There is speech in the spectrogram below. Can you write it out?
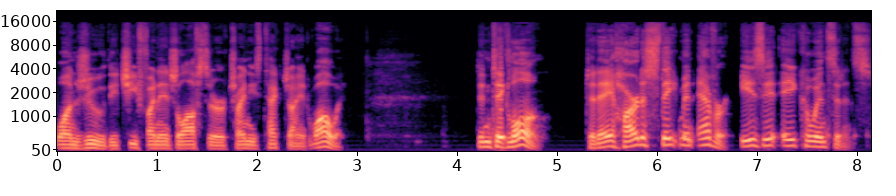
Wanzhou, the chief financial officer of Chinese tech giant Huawei. Didn't take long Today, hardest statement ever. Is it a coincidence?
